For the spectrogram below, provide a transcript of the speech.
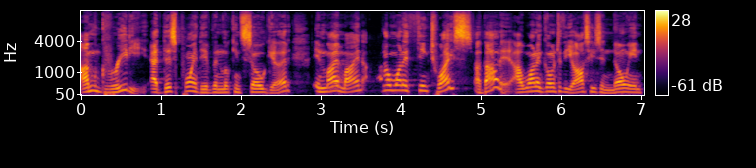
I'm greedy. At this point, they've been looking so good. In my mind, I don't want to think twice about it. I want to go into the offseason knowing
